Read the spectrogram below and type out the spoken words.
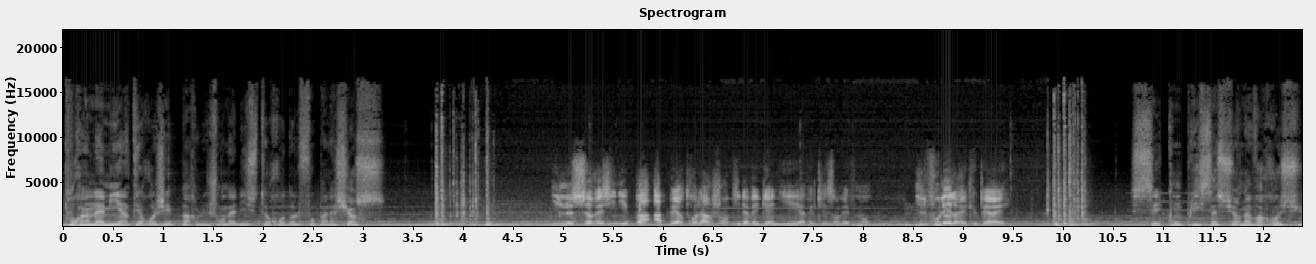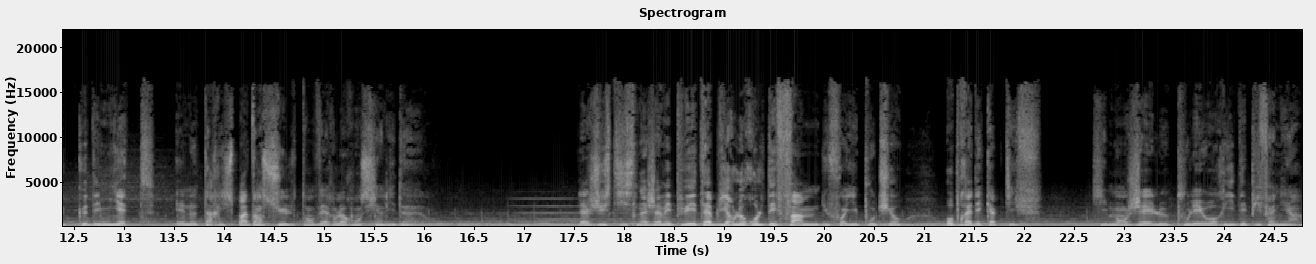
Pour un ami interrogé par le journaliste Rodolfo Palacios, il ne se résignait pas à perdre l'argent qu'il avait gagné avec les enlèvements. Il voulait le récupérer. Ses complices assurent n'avoir reçu que des miettes et ne tarissent pas d'insultes envers leur ancien leader. La justice n'a jamais pu établir le rôle des femmes du foyer Puccio auprès des captifs, qui mangeaient le poulet au riz d'Epifania.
